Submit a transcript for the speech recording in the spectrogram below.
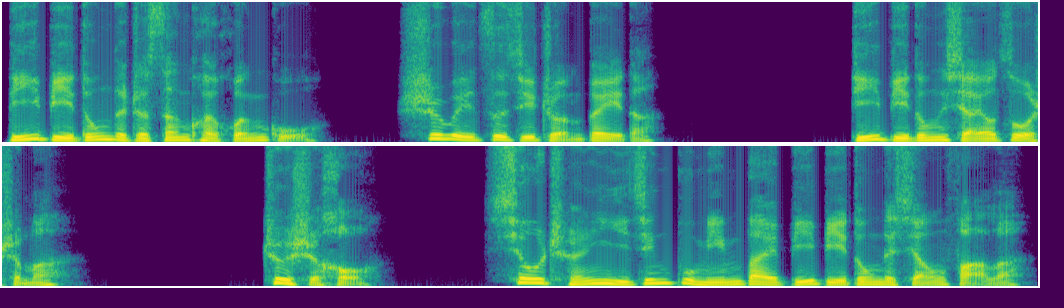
比比东的这三块魂骨是为自己准备的？比比东想要做什么？这时候，萧晨已经不明白比比东的想法了。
